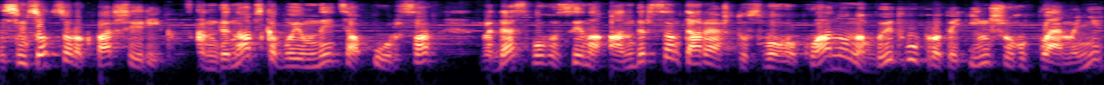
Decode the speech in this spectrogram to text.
841 рік. Скандинавська войовниця Урса веде свого сина Андерса та решту свого клану на битву проти іншого племені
